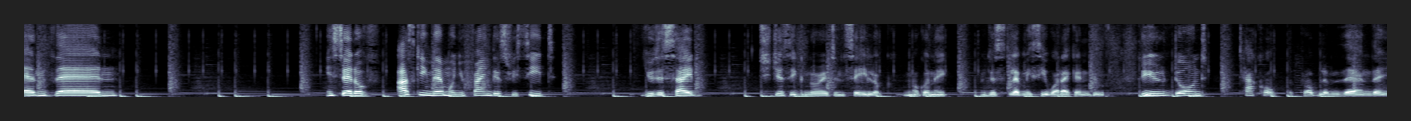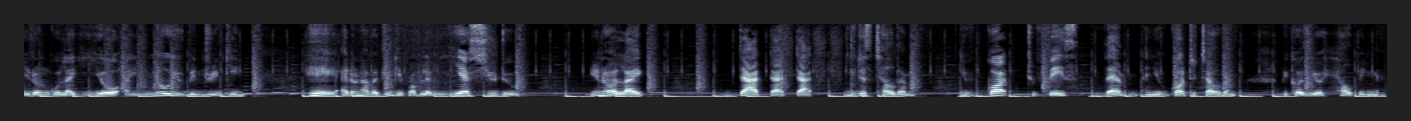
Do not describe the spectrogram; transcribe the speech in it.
And then instead of asking them when you find this receipt, you decide just ignore it and say, look, I'm not gonna just let me see what I can do. You don't tackle the problem then, then you don't go like, yo, I know you've been drinking. Hey, I don't have a drinking problem. Yes, you do. You know, like that, that, that. You just tell them. You've got to face them and you've got to tell them because you're helping them.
